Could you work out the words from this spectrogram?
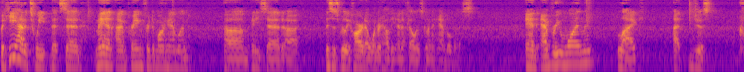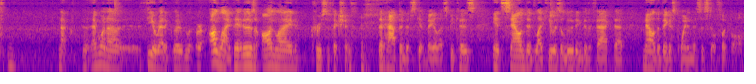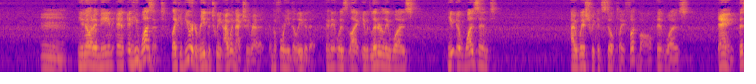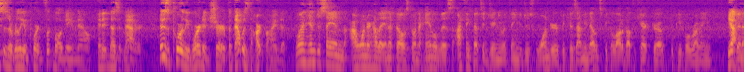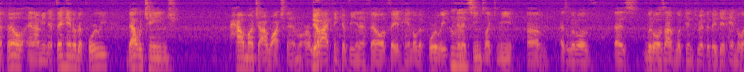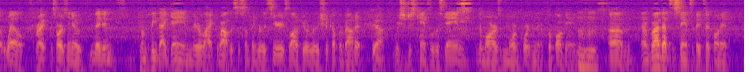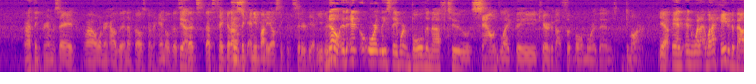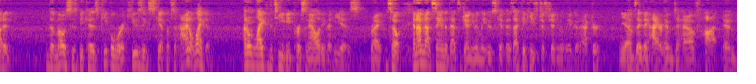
But he had a tweet that said, "Man, I'm praying for Damar Hamlin," um, and he said, uh, "This is really hard. I wonder how the NFL is going to handle this." And everyone, like, uh, just cr- not everyone, uh, theoretically or, or online. There- There's an online crucifixion that happened of Skip Bayless because it sounded like he was alluding to the fact that now the biggest point in this is still football. Mm. You know Yeah. what I mean? And and he wasn't. Like if you were to read the tweet, I wouldn't actually read it before he deleted it. And it was like it literally was he it wasn't I wish we could still play football. It was dang, this is a really important football game now and it doesn't matter. It was poorly worded, sure, but that was the heart behind it. Well, and him just saying, "I wonder how the NFL is going to handle this." I think that's a genuine thing to just wonder because I mean that would speak a lot about the character of the people running Yeah. the NFL, and I mean if they handled it poorly, that would change how much I watch them or what Yep. I think of the NFL if they had handled it poorly. Mhm. And it seems like to me, um, as a little of as little as I've looked into it, that they did handle it well. Right. As far as you know, they didn't complete that game. They were like, "Wow, this is something really serious." A lot of people really shook up about it. Yeah. We should just cancel this game. Damar is more important than a football game. Mhm. Um, and I'm glad that's the stance that they took on it. And I think for him to say, "Wow, I wonder how the NFL is going to handle this," Yeah. that's that's a take that I don't think anybody else had considered yet either. No, and, and or at least they weren't bold enough to sound like they cared about football more than Damar. Yeah. And and what I, what I hated about it the most is because people were accusing Skip of saying, I don't like him. I don't like the TV personality that he is. Right. So, and I'm not saying that that's genuinely who Skip is. I think he's just genuinely a good actor. Yeah. And they, they hire him to have hot and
